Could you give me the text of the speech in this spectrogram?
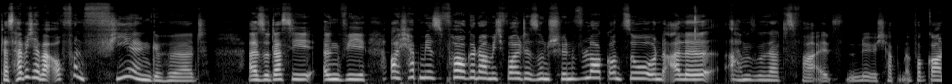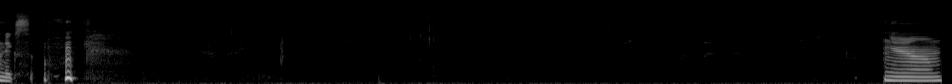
Das habe ich aber auch von vielen gehört. Also, dass sie irgendwie, oh, ich habe mir es vorgenommen, ich wollte so einen schönen Vlog und so und alle haben gesagt, das war jetzt, nö, ich habe einfach gar nichts. Ja.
